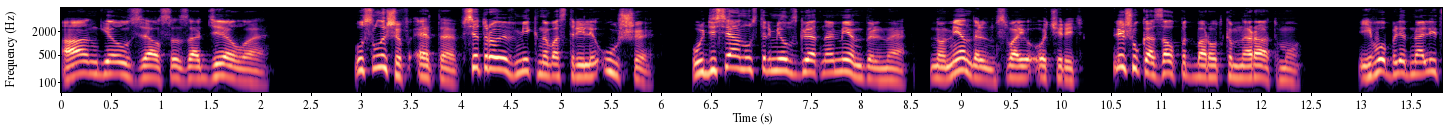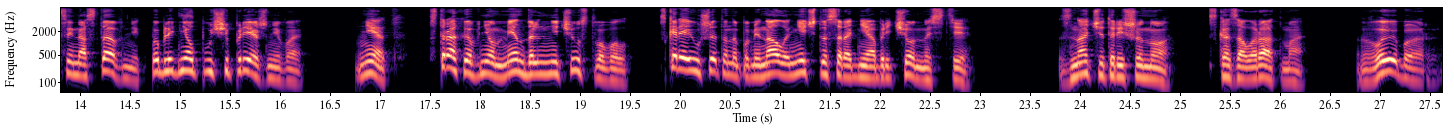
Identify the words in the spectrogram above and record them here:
Ангел взялся за дело. Услышав это, все трое вмиг навострили уши. Удисян устремил взгляд на Мендельна, но Мендельн, в свою очередь, лишь указал подбородком на Ратму. Его бледнолицый наставник побледнел пуще прежнего. Нет, страха в нем Мендельн не чувствовал. Скорее уж это напоминало нечто сродни обреченности. «Значит, решено», — сказал Ратма. «Выбор,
